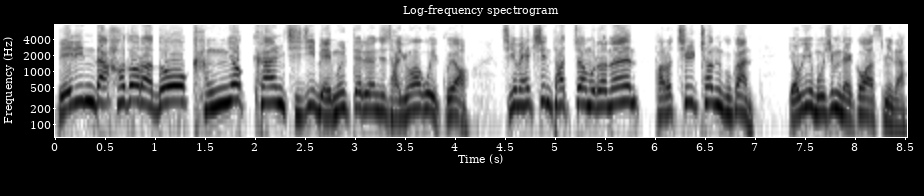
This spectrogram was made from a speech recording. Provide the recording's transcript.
내린다 하더라도 강력한 지지 매물대로 현재 작용하고 있고요. 지금 핵심 타점으로는 바로 7천 구간 여기 보시면 될 것 같습니다.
